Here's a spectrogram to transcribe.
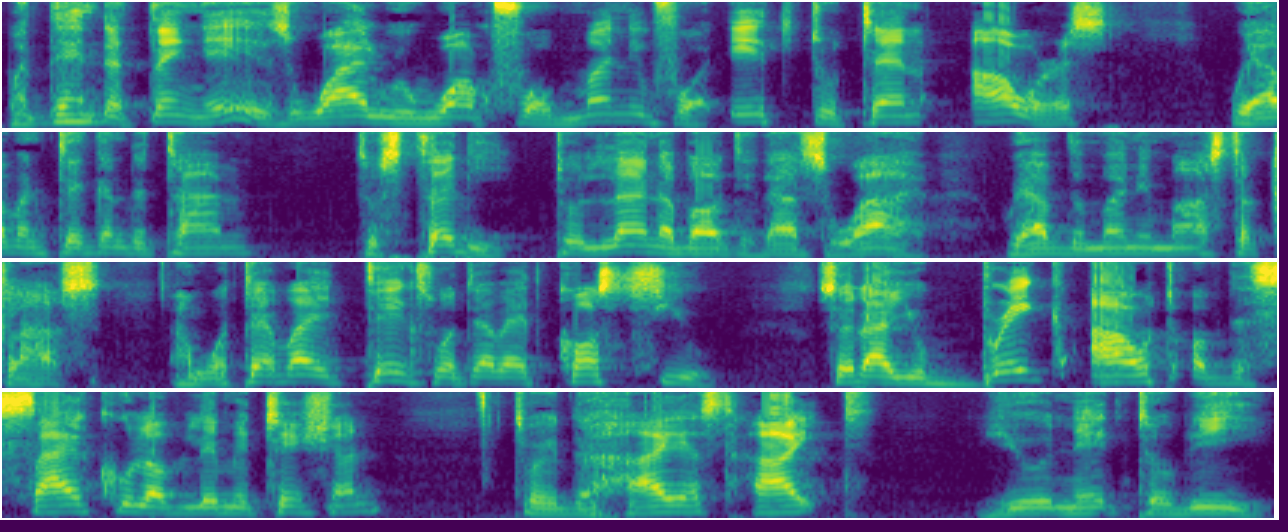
But then the thing is, while we work for money for eight to 10 hours, we haven't taken the time to study, to learn about it. That's why we have the money master class and whatever it takes, whatever it costs you, so that you break out of the cycle of limitation to the highest height you need to be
